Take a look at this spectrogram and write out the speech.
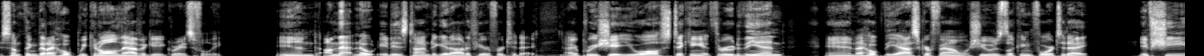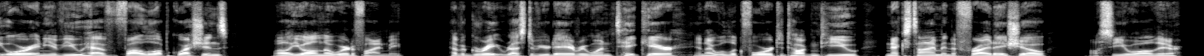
something that I hope we can all navigate gracefully. And on that note, it is time to get out of here for today. I appreciate you all sticking it through to the end, and I hope the asker found what she was looking for today. If she or any of you have follow up questions, well, you all know where to find me. Have a great rest of your day, everyone. Take care, and I will look forward to talking to you next time in the Friday show. I'll see you all there.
